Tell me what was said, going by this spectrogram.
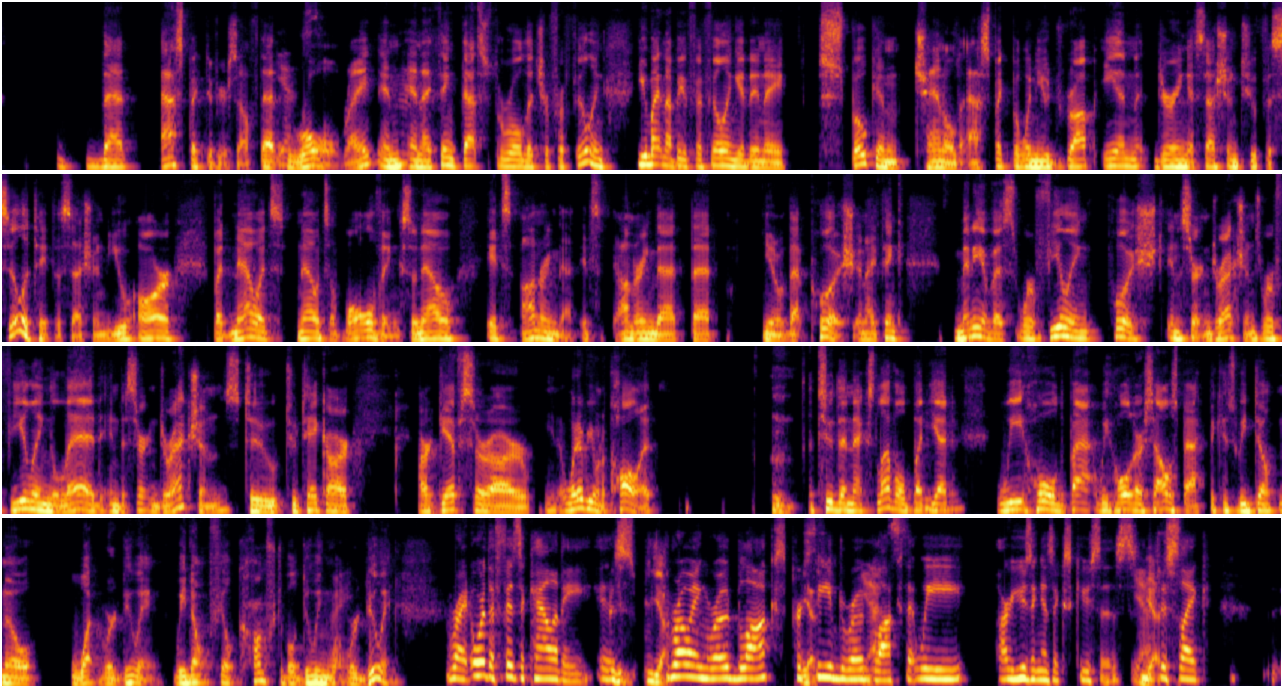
that aspect of yourself, that Yes. role, right? And Mhm. and I think that's the role that you're fulfilling. You might not be fulfilling it in a spoken channeled aspect but when you drop in during a session to facilitate the session you are but now it's now it's evolving so now it's honoring that it's honoring that that you know that push and i think many of us were feeling pushed in certain directions we're feeling led into certain directions to to take our our gifts or our you know whatever you want to call it to the next level but yet Mhm. we hold back we hold ourselves back because we don't know what we're doing we don't feel comfortable doing what we're doing Right. Or the physicality is yeah throwing roadblocks, perceived roadblocks Yes. that we are using as excuses. Yes. Just like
